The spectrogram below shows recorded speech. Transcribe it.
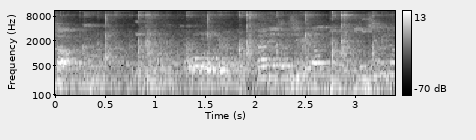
그렇죠. 자, 이제 중심이 더, 중심이 더.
